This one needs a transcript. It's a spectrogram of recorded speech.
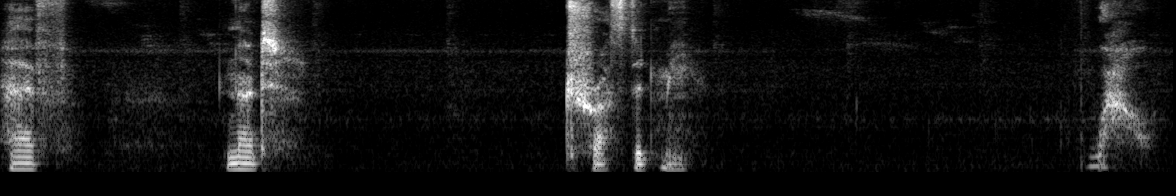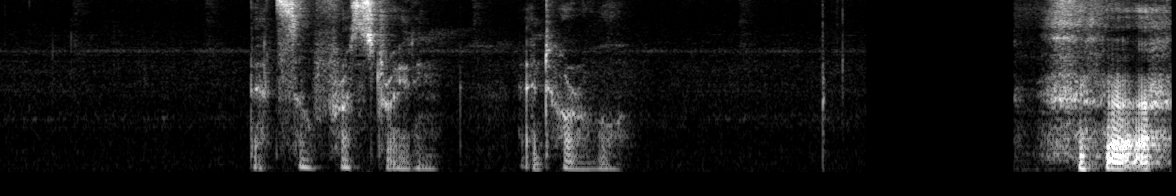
Have not trusted me. Wow. That's so frustrating and horrible.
